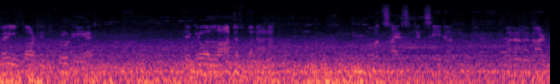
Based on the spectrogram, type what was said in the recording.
very important fruit here. They grow a lot of banana. Both sides you can see the banana garden.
